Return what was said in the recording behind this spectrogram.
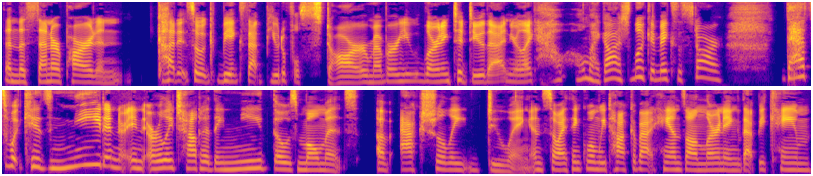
than the center part and cut it so it makes that beautiful star. Remember you learning to do that and you're like, oh my gosh, look, it makes a star. That's what kids need in, in early childhood. They need those moments of actually doing. And so I think when we talk about hands on learning, that became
